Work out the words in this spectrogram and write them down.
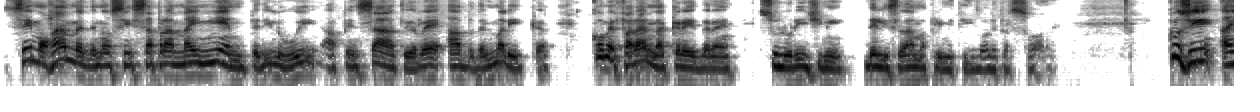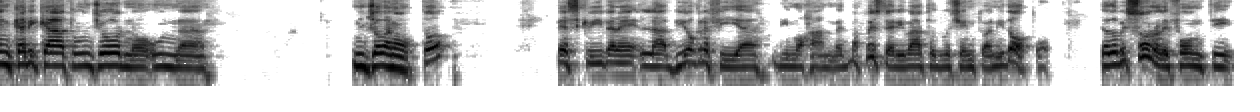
se Mohammed non si saprà mai niente di lui, ha pensato il re Abd al-Malik, come faranno a credere sulle origini dell'Islam primitivo le persone? Così ha incaricato un giorno un, un giovanotto per scrivere la biografia di Mohammed, ma questo è arrivato 200 anni dopo. Da dove sono le fonti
